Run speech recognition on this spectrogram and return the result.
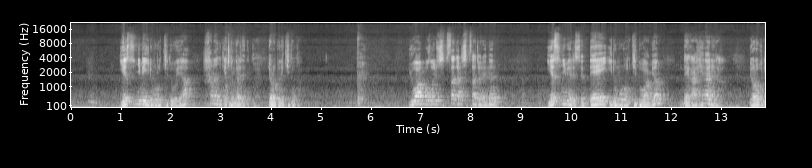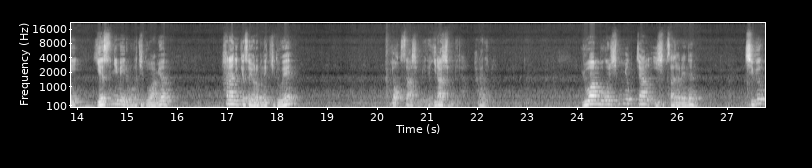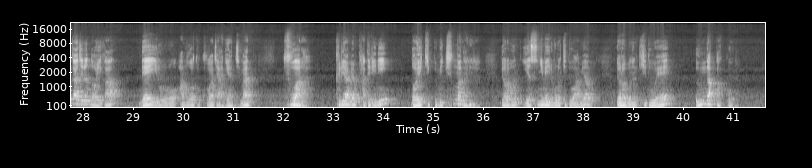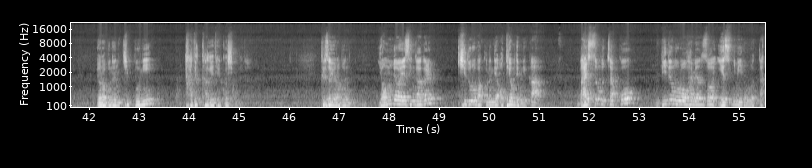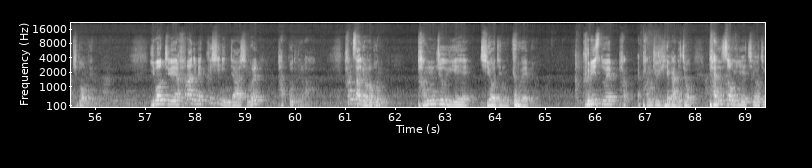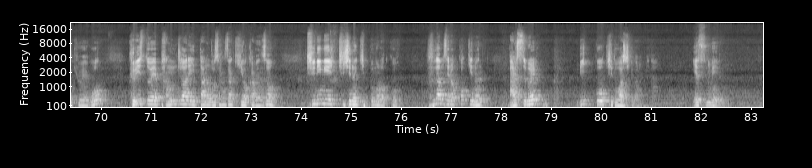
예수님의 이름으로 기도해야 하나님께 전달되는 거예요. 여러분의 기도가. 요한복음 14장 14절에는 예수님이 그랬어요. 내 이름으로 기도하면 내가 행하리라. 여러분이 예수님의 이름으로 기도하면 하나님께서 여러분의 기도에 역사하십니다. 일하십니다. 하나님이. 요한복음 16장 24절에는 지금까지는 너희가 내 이름으로 아무것도 구하지 아니했지만 구하라. 그리하면 받으리니 너희 기쁨이 충만하리라. 여러분 예수님의 이름으로 기도하면 여러분은 기도에 응답받고 여러분은 기쁨이 가득하게 될 것입니다. 그래서 여러분 염려의 생각을 기도로 바꾸는데 어떻게 하면 됩니까? 말씀 붙잡고 믿음으로 하면서 예수님의 이름으로 딱 기도하면 되는 거예요. 이번 주에 하나님의 크신 인자하심을 받고 누려라. 항상 여러분 방주 위에 지어진 교회며 그리스도의 방, 방주 위에가 아니죠. 반석 위에 지어진 교회고 그리스도의 방주 안에 있다는 것을 항상 기억하면서 주님이 주시는 기쁨을 얻고 흑암 세력 꺾이는 말씀을 믿고 기도하시기 바랍니다. 예수님의 이름.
